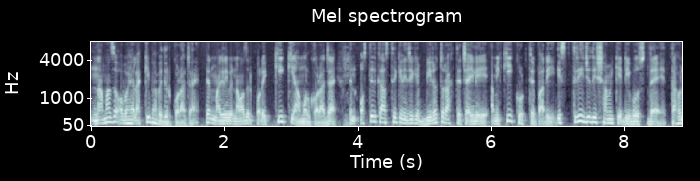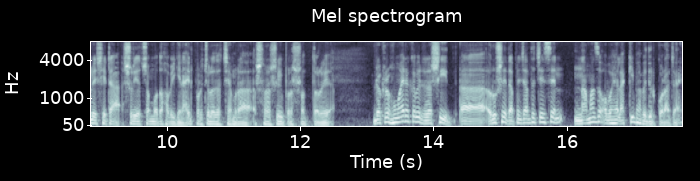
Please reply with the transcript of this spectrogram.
নামাজে অবহেলা কীভাবে দূর করা যায়? মাগরিবের নামাজের পরে কি কি আমল করা যায়? অস্থির কাজ থেকে নিজেকে বিরত রাখতে চাইলে আমি কি করতে পারি? স্ত্রী যদি স্বামীকে ডিভোর্স দেয়, তাহলে সেটা শরীয়ত সম্মত হবে কিনা? এরপর চলে যাচ্ছে আমরা সরাসরি প্রশ্নোত্তরে। ডক্টর হুমায়রা কবির রশিদ রুশেদ, আপনি জানতে চেয়েছেন নামাজে অবহেলা কীভাবে দূর করা যায়?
